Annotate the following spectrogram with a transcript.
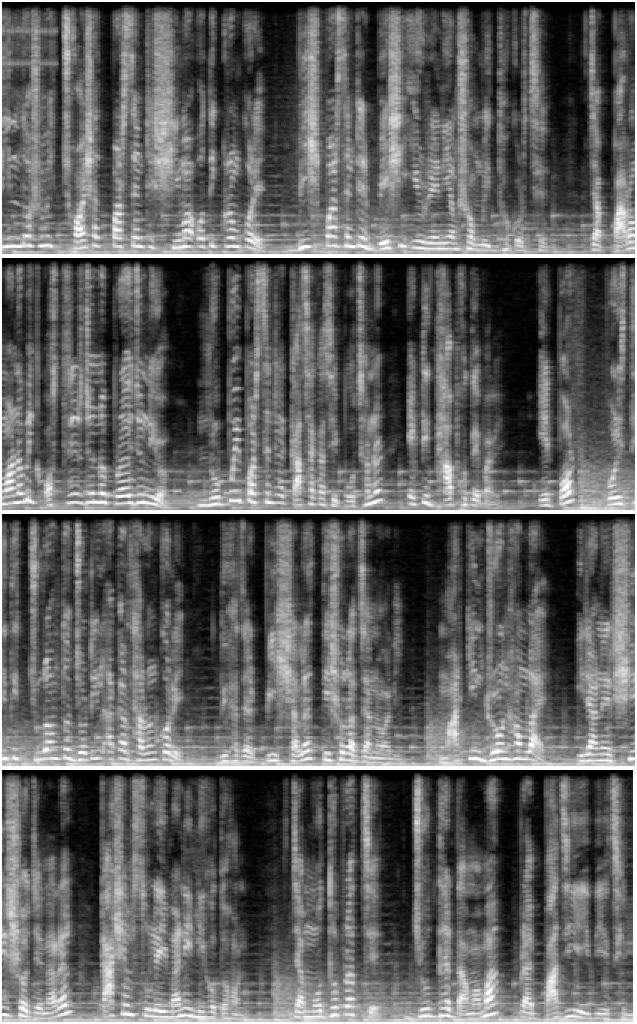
তিন দশমিক ছয় সাত পার্সেন্টের সীমা অতিক্রম করে বিশ পার্সেন্টের বেশি ইউরেনিয়াম সমৃদ্ধ করছে, যা পারমাণবিক অস্ত্রের জন্য প্রয়োজনীয় নব্বই পার্সেন্টের কাছাকাছি পৌঁছানোর একটি ধাপ হতে পারে। এরপর পরিস্থিতি চূড়ান্ত জটিল আকার ধারণ করে দুই হাজার বিশ সালের তেসরা জানুয়ারি। মার্কিন ড্রোন হামলায় ইরানের শীর্ষ জেনারেল কাশেম সুলেইমানি নিহত হন, যা মধ্যপ্রাচ্যে যুদ্ধের দামামা প্রায় বাজিয়েই দিয়েছিল।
